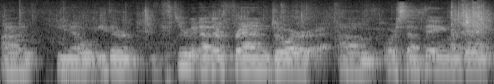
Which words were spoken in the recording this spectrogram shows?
uh, you know, either through another friend or um, or something, or they.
